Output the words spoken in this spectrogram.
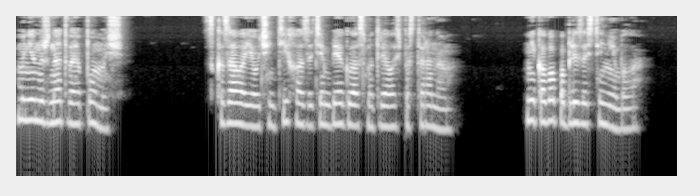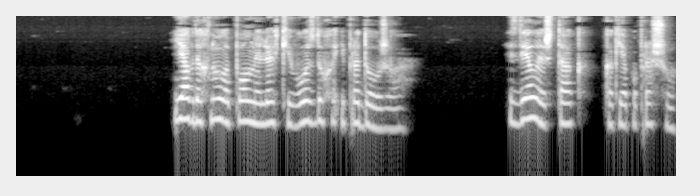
мне нужна твоя помощь. Сказала я очень тихо, а затем бегло осмотрелась по сторонам. Никого поблизости не было. Я вдохнула полный легкий воздуха и продолжила. «Сделаешь так, как я попрошу».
